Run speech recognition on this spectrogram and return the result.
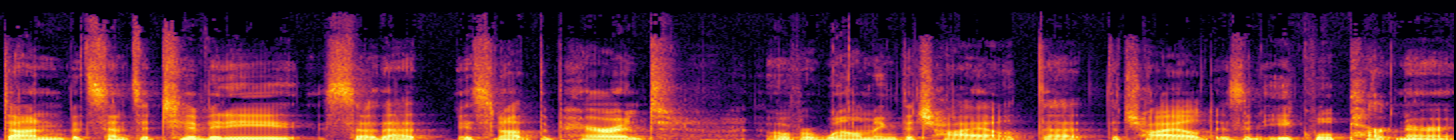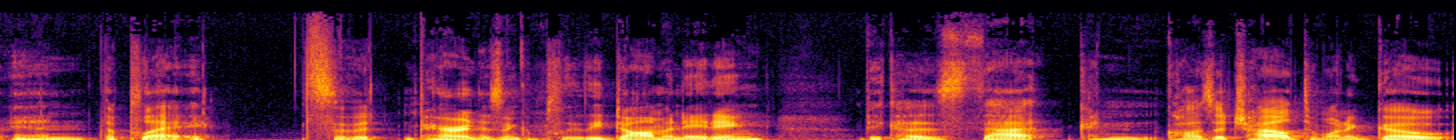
done with sensitivity so that it's not the parent overwhelming the child, that the child is an equal partner in the play. So the parent isn't completely dominating because that can cause a child to want to go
